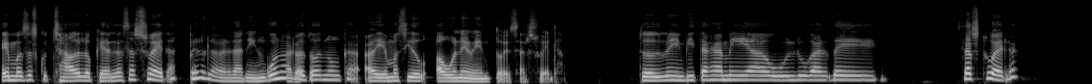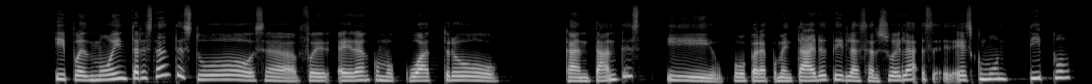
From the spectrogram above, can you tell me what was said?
hemos escuchado lo que es la zarzuela, pero la verdad ninguno de los dos nunca habíamos ido a un evento de zarzuela. Todos me invitan a mí a un lugar de zarzuela y pues muy interesante estuvo, o sea, fue, eran como cuatro cantantes y como para comentarios de la zarzuela es, es como un tipo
